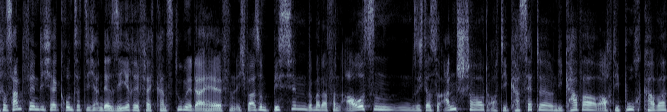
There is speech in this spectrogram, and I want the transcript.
Interessant finde ich ja grundsätzlich an der Serie, vielleicht kannst du mir da helfen. Ich war so ein bisschen, wenn man da von außen sich das so anschaut, auch die Kassette und die Cover, auch die Buchcover,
